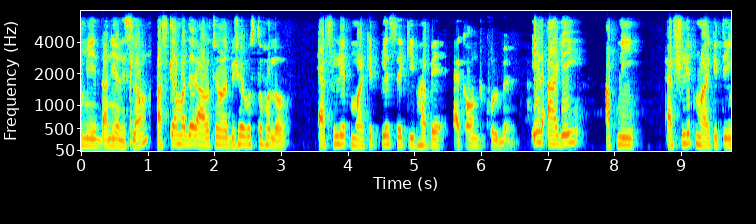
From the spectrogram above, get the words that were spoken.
আমি দানিয়াল ইসলাম। আজকে আমাদের আলোচনার বিষয়বস্তু হলো অ্যাফিলিয়েট মার্কেটপ্লেসে কীভাবে অ্যাকাউন্ট খুলবেন। এর আগেই আপনি অ্যাফিলিয়েট মার্কেটিং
